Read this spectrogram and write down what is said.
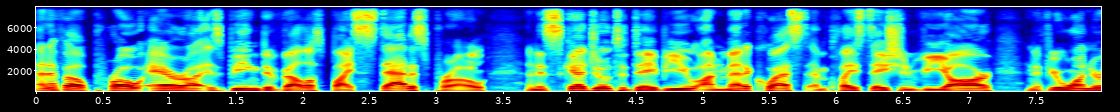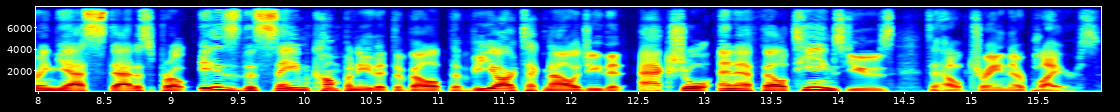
NFL Pro Era is being developed by Status Pro and is scheduled to debut on MetaQuest and PlayStation VR. And if you're wondering, yes, Status Pro is the same company that developed the VR technology that actual NFL teams use to help train their players.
